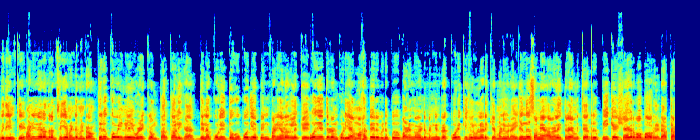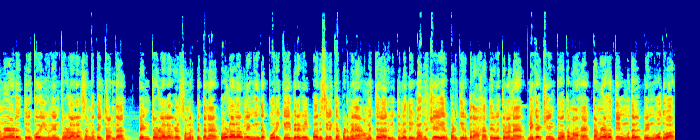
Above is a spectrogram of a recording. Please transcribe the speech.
விதியின் கீழ் பணி நிரந்தரம் செய்ய வேண்டும் என்றும் திருக்கோவில்களில் உழைக்கும் தற்காலிக தினக்கூலி தொகுப்பூதிய பெண் பணியாளர்களுக்கு ஊதியத்துடன் கூடிய மகப்பேறு விடுப்பு வழங்க வேண்டும் என்கின்ற கோரிக்கைகள் உள்ளடக்கிய மனுவினை இந்து சமய அறநிலைத்துறை அமைச்சர் திரு பி கே சேகர்பாபு அவர்களிடம் தமிழ்நாடு திருக்கோயில் யூனியன் தொழிலாளர் சங்கத்தைச் சார்ந்த பெண் தொழிலாளர்கள் சமர்ப்பித்தனர். தொழிலாளர்களின் இந்த கோரிக்கை விரைவில் பரிசீலிக்கப்படும் என அமைச்சர் அறிவித்துள்ளது. மகிழ்ச்சியை ஏற்படுத்தி இருப்பதாக தெரிவித்துள்ளனர். நிகழ்ச்சியின் துவக்கமாக தமிழகத்தின் முதல் பெண் ஓதுவார்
